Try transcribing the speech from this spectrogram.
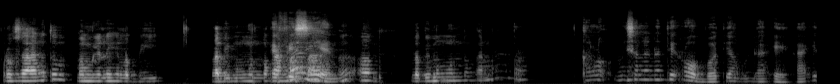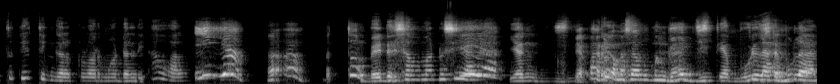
perusahaan itu memilih lebih lebih menguntungkan Efisien. mana? Heeh. Lebih menguntungkan mana? kalau misalnya nanti robot yang udah AI itu dia tinggal keluar modal di awal Iya, heeh, betul. beda sama manusia Iya. yang Setiap hari masih harus menggaji setiap bulan setiap bulan.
